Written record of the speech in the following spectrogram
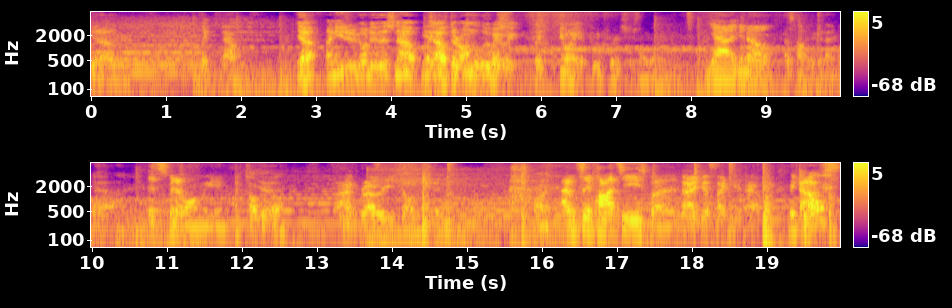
Get out of here. Like now? Yeah, I need you to go do this now. He's Like- out there on the loose. Wait, wait. Like, do you want to get food first or something? Yeah, you know, that's probably a good idea. It's been a long meeting. Taco Yeah. Bell? I'd rather eat dog shit. Fine. I would say Potsy's, but I guess that can't happen. McDonald's?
